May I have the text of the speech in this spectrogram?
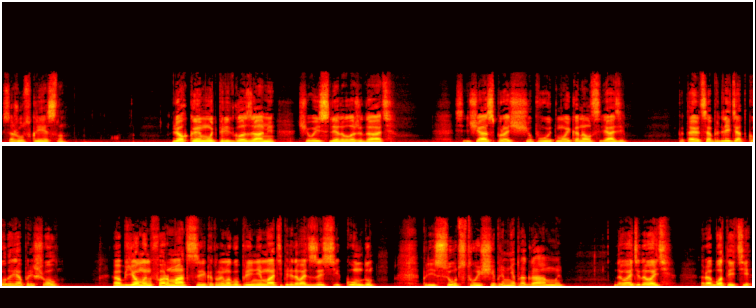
Сажусь в кресло. Легкая муть перед глазами, чего и следовало ожидать. Сейчас прощупывают мой канал связи. Пытаются определить, откуда я пришел объем информации, которую могу принимать и передавать за секунду, присутствующие при мне программы. Давайте, давайте, работайте.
